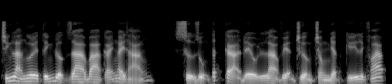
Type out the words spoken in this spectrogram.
chính là ngươi tính được ra ba cái ngày tháng, sử dụng tất cả đều là viện trưởng trong nhật ký lịch pháp.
